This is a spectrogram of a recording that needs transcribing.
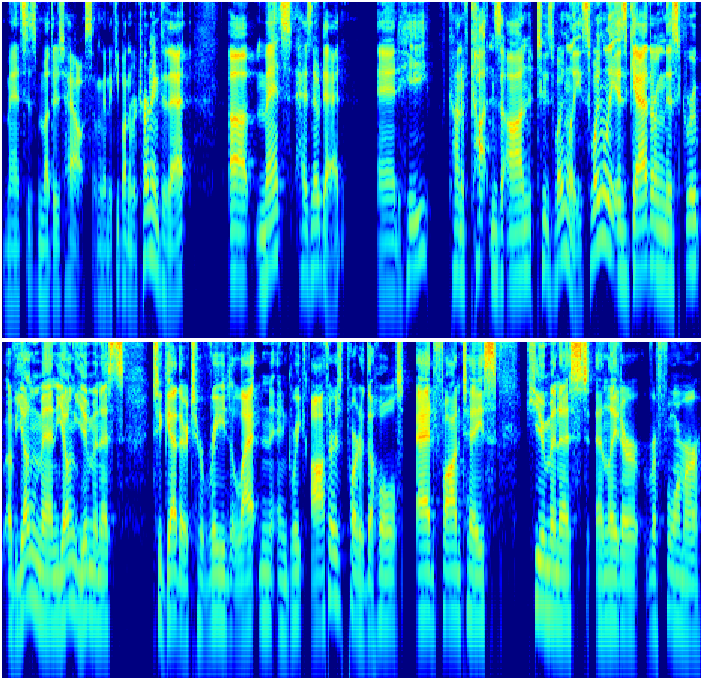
Manz's mother's house. I'm going to keep on returning to that. Uh, Manz has no dad, and he kind of cottons on to Zwingli. Zwingli is gathering this group of young men, young humanists, together to read Latin and Greek authors, part of the whole ad fontes humanist and later reformer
